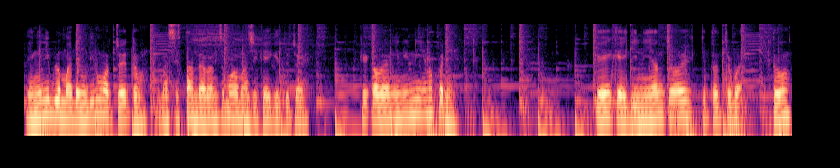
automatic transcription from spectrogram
yang ini belum ada yang di mod coy tuh. Masih standaran semua masih kayak gitu coy. Oke kalau yang ini nih apa nih? Oke kayak ginian coy. Kita coba tuh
